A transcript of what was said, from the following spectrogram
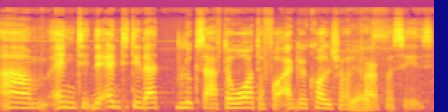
um, enti the entity that looks after water for agricultural yes. purposes.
